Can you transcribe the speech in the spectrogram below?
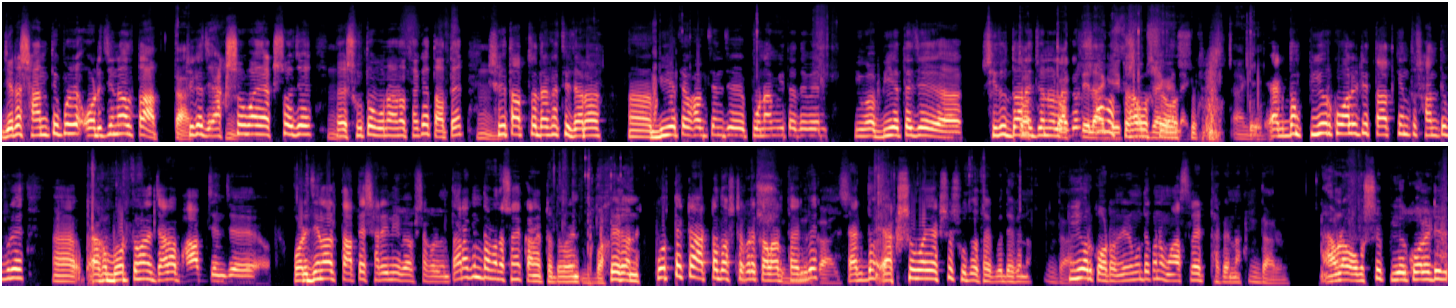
যেটা শান্তিপুরের অরিজিনাল তাঁত ঠিক আছে? একশো বাই একশো যে সুতো বোনানো থাকে তাঁতের সেই তাঁতটা দেখাচ্ছি। যারা বিয়েতে ভাবছেন যে প্রণামিতে দেবেন কিংবা বিয়েতে যে সিঁদুর দানের জন্য লাগে অবশ্যই অবশ্যই। একদম। একদম পিওর কোয়ালিটির তাঁত কিন্তু শান্তিপুরে আহ, এখন বর্তমানে যারা ভাবছেন যে অরিজিনাল তাঁতের শাড়ি নিয়ে ব্যবসা করবেন তারা কিন্তু আমাদের সঙ্গে কানেক্ট হতে পারেন। বাহ। এই ধরনের প্রত্যেকটা আটটা দশটা করে কালার থাকবে একদম একশো বাই একশো সুতো থাকবে দেখে না পিওর কটন এর মধ্যে কোনো মাসলাইট থাকে না। দারুণ। আমরা অবশ্যই পিওর কোয়ালিটির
